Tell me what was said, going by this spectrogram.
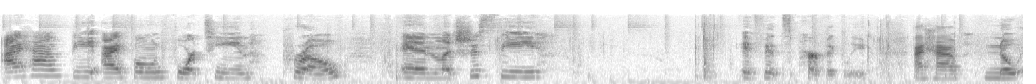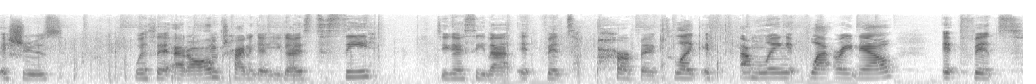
I have the iPhone 14 Pro and let's just see it fits perfectly. I have no issues with it at all. I'm trying to get you guys to see. Do you guys see that? It fits perfect. Like if i'm laying it flat right now it fits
